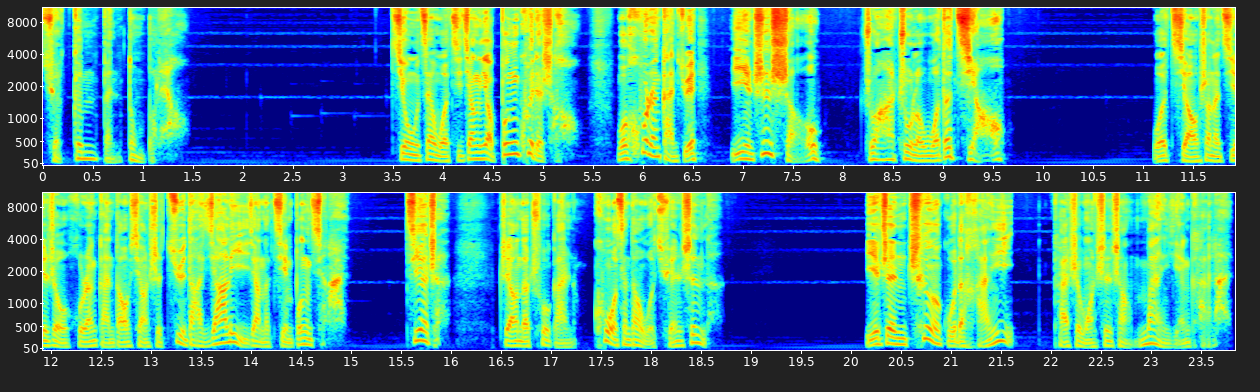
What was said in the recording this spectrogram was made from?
却根本动不了。就在我即将要崩溃的时候，我忽然感觉一只手。抓住了我的脚，我脚上的肌肉忽然感到像是巨大压力一样的紧绷起来，接着，这样的触感扩散到我全身了。一阵彻骨的寒意开始往身上蔓延开来，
